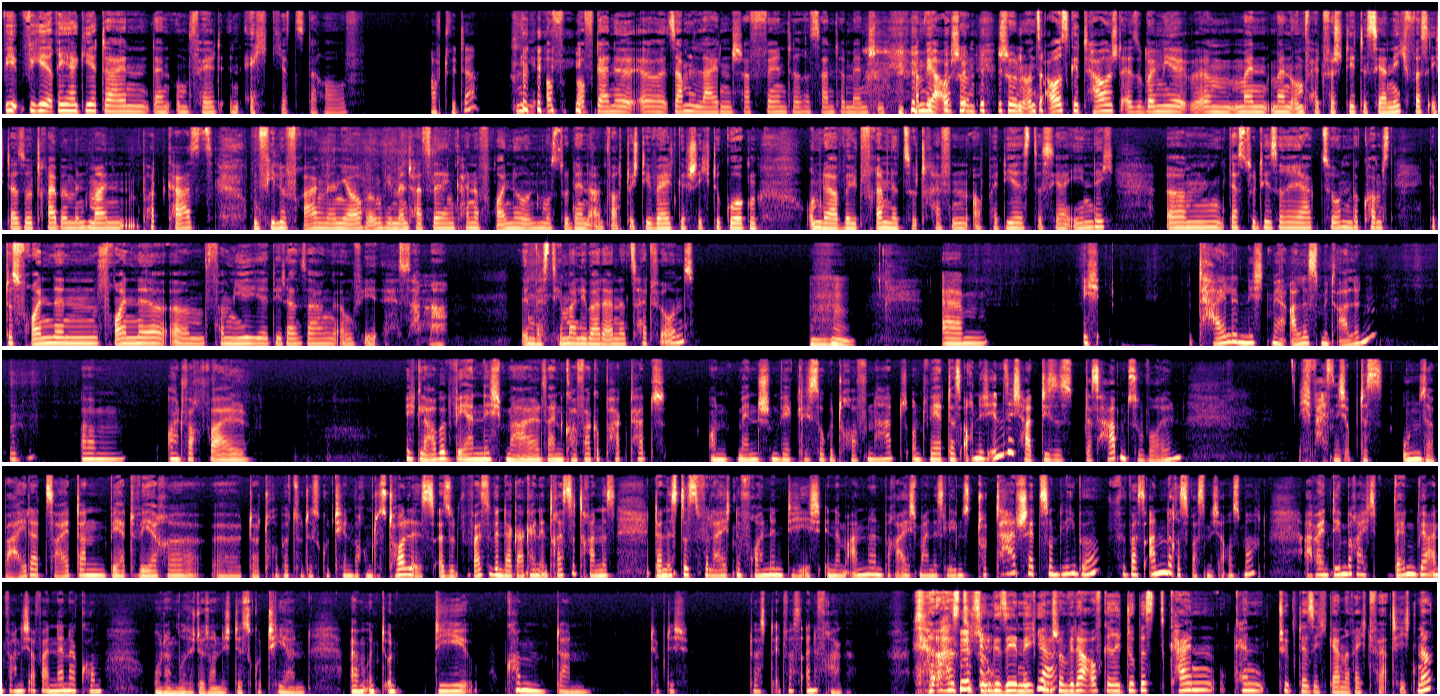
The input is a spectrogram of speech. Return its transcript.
Wie, wie reagiert dein, dein Umfeld in echt jetzt darauf? Auf Twitter? Nee, auf, auf deine äh, Sammelleidenschaft für interessante Menschen. Haben wir auch schon, schon uns ausgetauscht. Also bei mir, ähm, mein, mein Umfeld versteht es ja nicht, was ich da so treibe mit meinen Podcasts. Und viele fragen dann ja auch irgendwie, Mensch, hast du denn keine Freunde und musst du denn einfach durch die Weltgeschichte gurken, um da wildfremde zu treffen? Auch bei dir ist das ja ähnlich, ähm, dass du diese Reaktionen bekommst. Gibt es Freundinnen, Freunde, ähm, Familie, die dann sagen irgendwie, ey, sag mal, investier mal lieber deine Zeit für uns? Ähm, ich teile nicht mehr alles mit allen. Ähm, einfach weil ich glaube, wer nicht mal seinen Koffer gepackt hat und Menschen wirklich so getroffen hat und wer das auch nicht in sich hat, dieses, das haben zu wollen, ich weiß nicht, ob das unser beider Zeit dann wert wäre, äh, darüber zu diskutieren, warum das toll ist. Also, weißt du, wenn da gar kein Interesse dran ist, dann ist das vielleicht eine Freundin, die ich in einem anderen Bereich meines Lebens total schätze und liebe, für was anderes, was mich ausmacht. Aber in dem Bereich werden wir einfach nicht auf einen Nenner kommen und dann muss ich das auch nicht diskutieren. Ähm, und, und die kommen dann. Ich hab dich. Du hast etwas, eine Frage. Ja, hast du schon gesehen, ich Ja. bin schon wieder aufgeregt. Du bist kein, kein Typ, der sich gerne rechtfertigt, ne?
